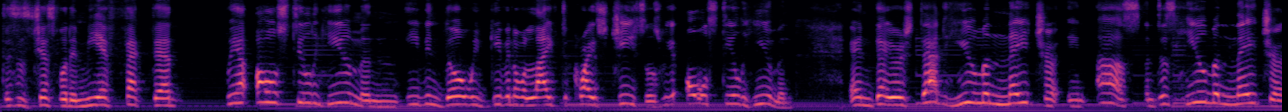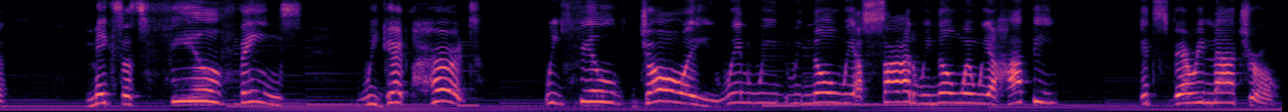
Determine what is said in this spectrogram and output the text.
This is just for the mere fact that we are all still human, even though we've given our life to Christ Jesus. We are all still human. And there's that human nature in us, and this human nature makes us feel things. We get hurt. We feel joy when we, we know we are sad. We know when we are happy. It's very natural.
